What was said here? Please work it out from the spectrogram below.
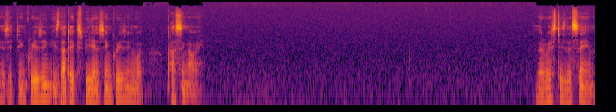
Is it increasing? Is that experience increasing or passing away? The rest is the same,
